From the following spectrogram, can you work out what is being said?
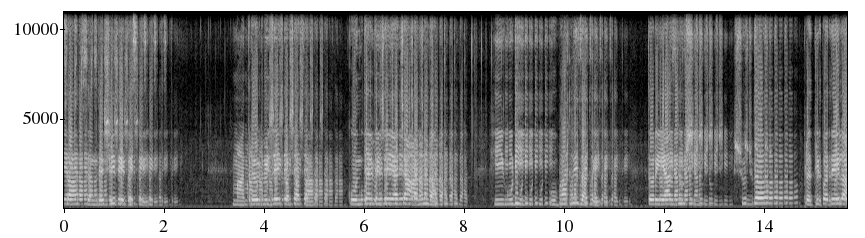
विजयाचा संदेशही देत असते. मात्र विजय कशाचा? कोणत्या विजयाच्या आनंदात? ही गुढी उभारली जाते. तर या दिवशी शुद्ध प्रतिपदेला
